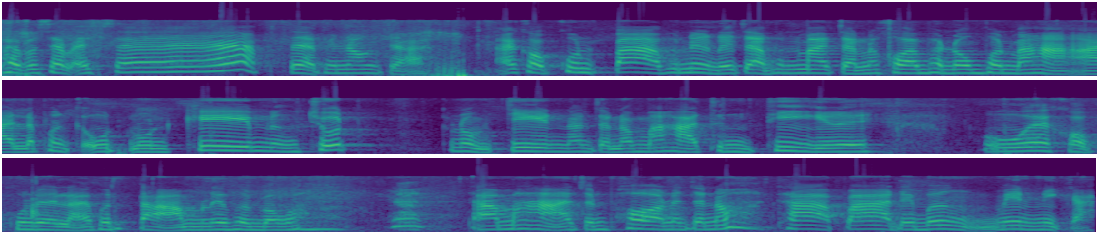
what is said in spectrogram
ผัดปลาแซ่บไอ้แซ่บแซ่บพี่น้องจ้ะไอ้ขอบคุณป้าผู้หนึ่งด้วยจ้ะเพิ่อนมาจากนครพนมเพิ่อนมาหาอายแล้วเพิ่อนก็อุดหนุนครีมหนึ่งชุด ขนมจีนนั่นจะนำมาหาถึงที่เลย โอ้ยขอบคุณหลาย ๆ เพิ่อนตามเลยเพิ่อนบอกว่า ตามมาหาจนพ่อนะจ๊ะเนาะถ้าป้าได้เบิ้งเม่นนี่กะ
